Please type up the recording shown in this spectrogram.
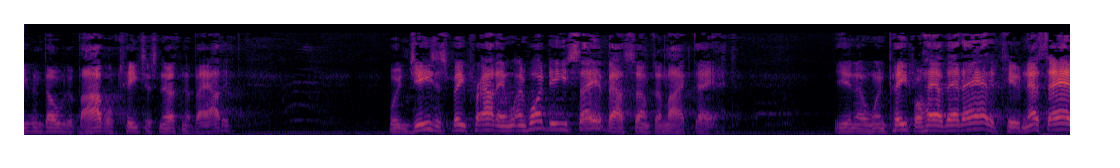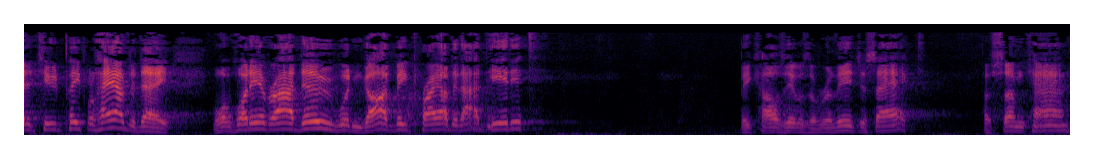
even though the Bible teaches nothing about it?" Wouldn't Jesus be proud? And what do you say about something like that? You know, when people have that attitude, and that's the attitude people have today. Well, whatever I do, wouldn't God be proud that I did it? Because it was a religious act of some kind.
